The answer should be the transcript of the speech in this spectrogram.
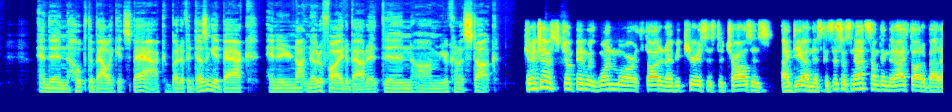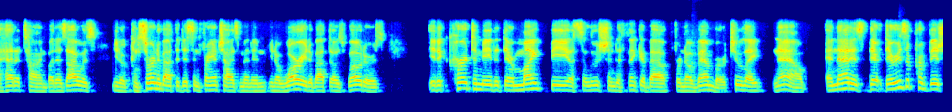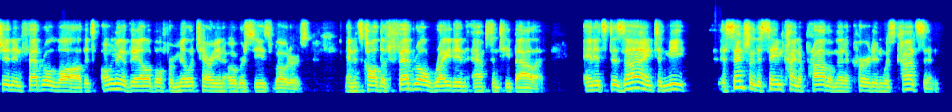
and then hope the ballot gets back but if it doesn't get back and you're not notified about it then um, you're kind of stuck can I just jump in with one more thought? And I'd be curious as to Charles's idea on this, because this was not something that I thought about ahead of time. But as I was you know, concerned about the disenfranchisement and, you know, worried about those voters, it occurred to me that there might be a solution to think about for November, too late now. And that is there, there is a provision in federal law that's only available for military and overseas voters. And it's called the Federal Write in Absentee Ballot. And it's designed to meet essentially the same kind of problem that occurred in Wisconsin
